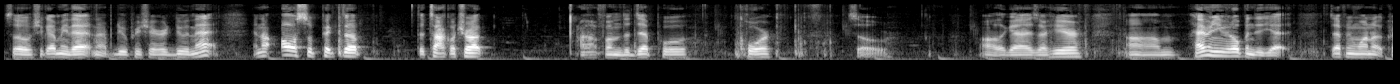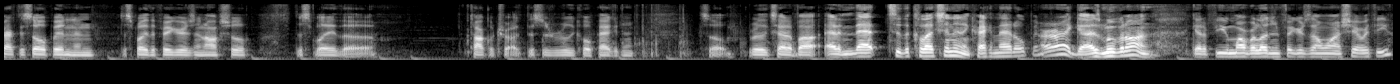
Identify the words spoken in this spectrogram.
So she got me that, and I do appreciate her doing that. And I also picked up the taco truck uh, from the Deadpool Corps. So all the guys are here. Um, haven't even opened it yet. Definitely want to crack this open and display the figures and also display the taco truck. This is really cool packaging. So, really excited about adding that to the collection and cracking that open. Alright, guys, moving on. Got a few Marvel Legend figures I want to share with you.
